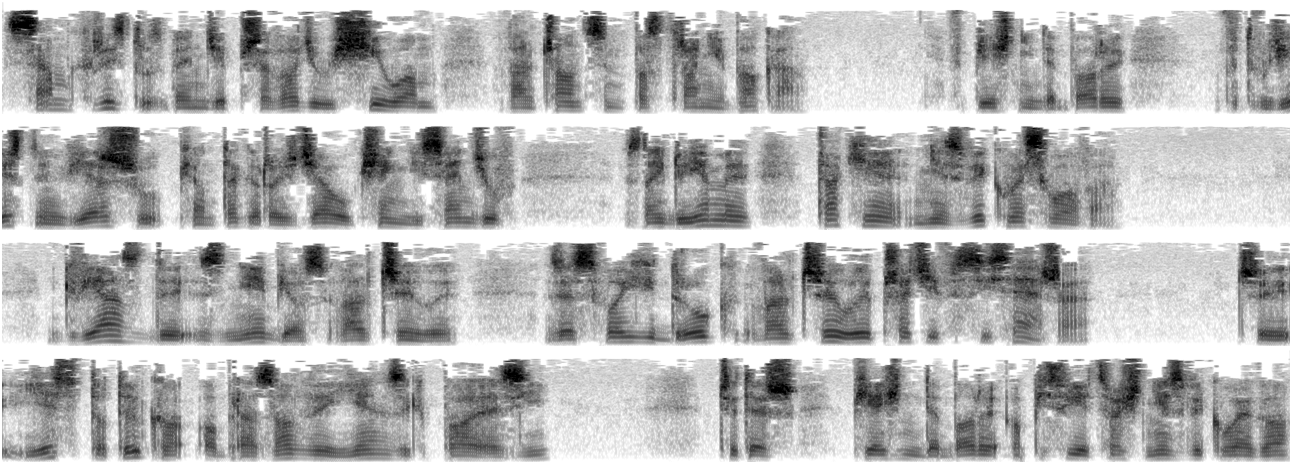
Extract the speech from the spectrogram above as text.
sam Chrystus będzie przewodził siłom walczącym po stronie Boga. W pieśni Debory w dwudziestym wierszu piątego rozdziału Księgi Sędziów znajdujemy takie niezwykłe słowa. Gwiazdy z niebios walczyły, ze swoich dróg walczyły przeciw Siserze. Czy jest to tylko obrazowy język poezji, czy też pieśń Debory opisuje coś niezwykłego,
